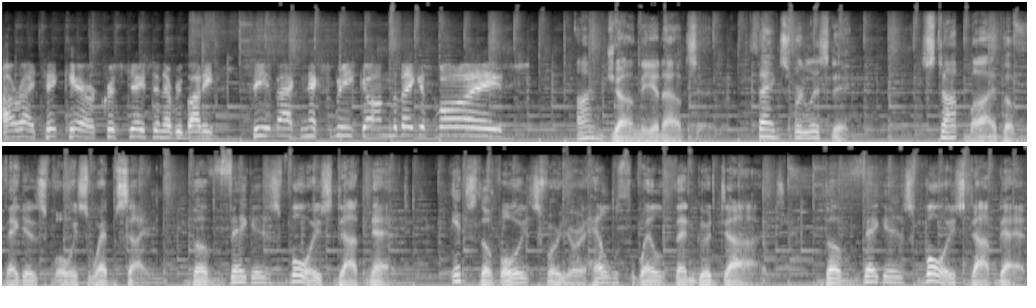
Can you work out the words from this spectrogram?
All right, take care. Chris Jason, everybody. See you back next week on The Vegas Voice. I'm John the Announcer. Thanks for listening. Stop by the Vegas Voice website, thevegasvoice.net. It's the voice for your health, wealth, and good times. Thevegasvoice.net.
